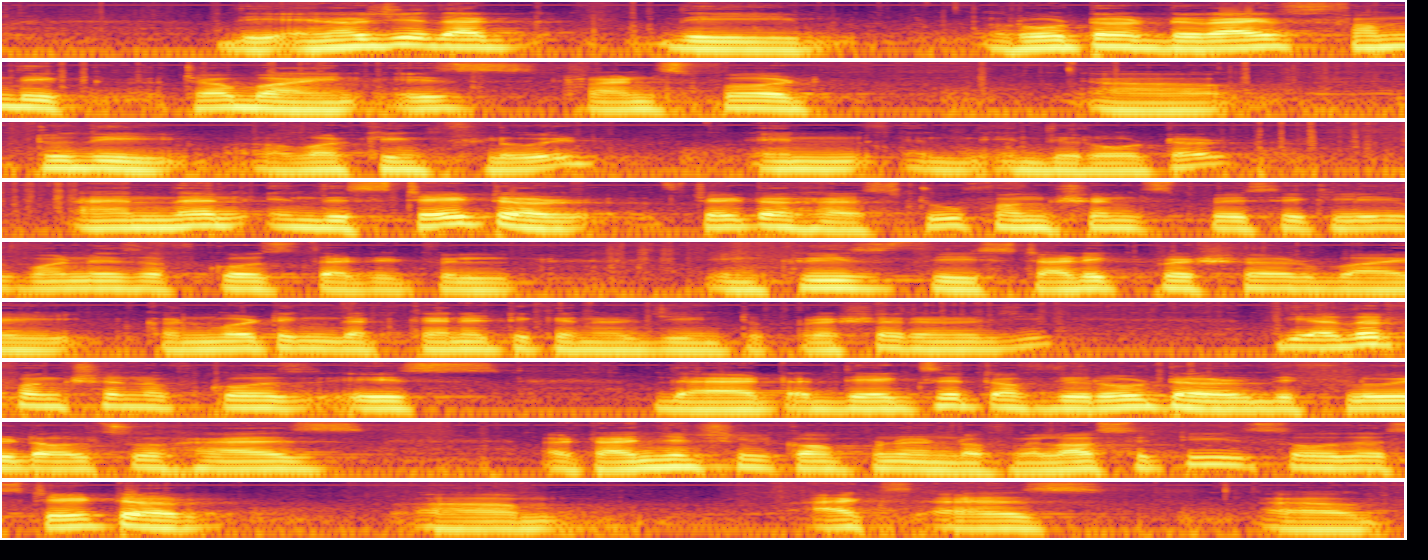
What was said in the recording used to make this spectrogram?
the energy that the rotor derives from the turbine is transferred uh, to the uh, working fluid in, in, in the rotor and then in the stator, stator has two functions basically. One is of course, that it will increase the static pressure by converting that kinetic energy into pressure energy. The other function of course, is that at the exit of the rotor the fluid also has a tangential component of velocity. So, the stator um, acts as a,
